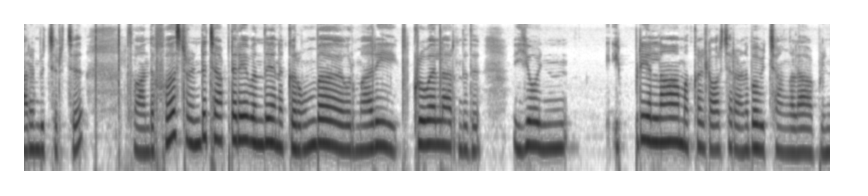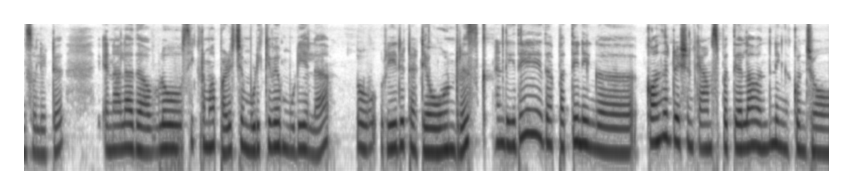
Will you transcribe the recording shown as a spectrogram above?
ஆரம்பிச்சிருச்சு. ஸோ அந்த ஃபர்ஸ்ட் ரெண்டு சாப்டரே வந்து எனக்கு ரொம்ப ஒரு மாதிரி க்ரூவலாக இருந்தது. ஐயோ இன் இப்படியெல்லாம் மக்கள் டார்ச்சர் அனுபவிச்சாங்களா அப்படின்னு சொல்லிட்டு என்னால் அது அவ்வளோ சீக்கிரமாக படித்து முடிக்கவே முடியலை. So read it at your own risk and இதே இதை பற்றி நீங்கள் கான்சன்ட்ரேஷன் கேம்ப்ஸ் பற்றியெல்லாம் வந்து நீங்கள் கொஞ்சம்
